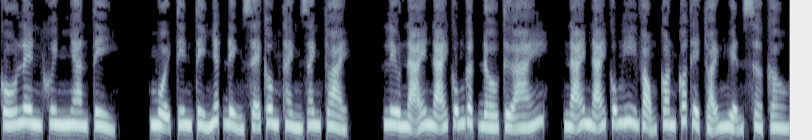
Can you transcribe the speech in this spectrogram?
Cố lên Khuynh Nhan tỷ, muội tin tỷ nhất định sẽ công thành danh toại. Lưu nãi nãi cũng gật đầu từ ái, nãi nãi cũng hy vọng con có thể thoải nguyện sở cầu.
